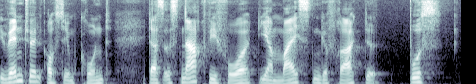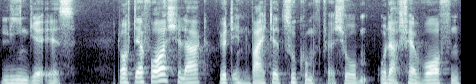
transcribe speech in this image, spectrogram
eventuell aus dem Grund, dass es nach wie vor die am meisten gefragte Buslinie ist. Doch der Vorschlag wird in weite Zukunft verschoben oder verworfen,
